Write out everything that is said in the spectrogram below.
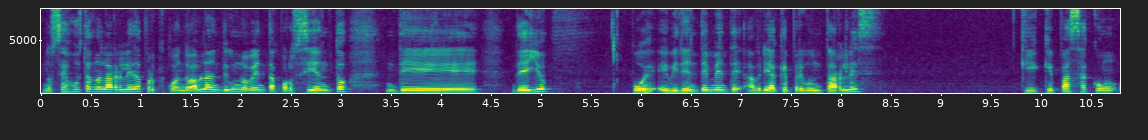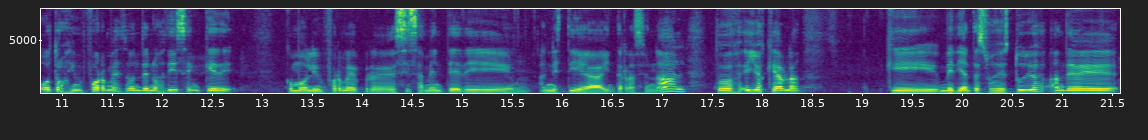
No se ajustan a la realidad porque cuando hablan de un 90% de, de ello, pues evidentemente habría que preguntarles qué pasa con otros informes donde nos dicen que, como el informe precisamente de Amnistía Internacional, todos ellos que hablan que mediante sus estudios han de,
